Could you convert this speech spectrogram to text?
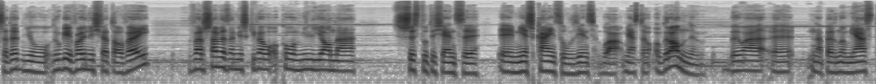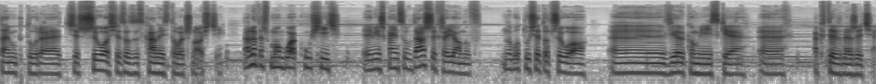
Przededniu II wojny światowej w Warszawie zamieszkiwało około miliona 300 tysięcy e, mieszkańców, więc była miastem ogromnym. Była e, na pewno miastem, które cieszyło się z odzyskanej stołeczności, ale też mogła kusić e, mieszkańców dalszych rejonów, no bo tu się toczyło wielkomiejskie aktywne życie.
